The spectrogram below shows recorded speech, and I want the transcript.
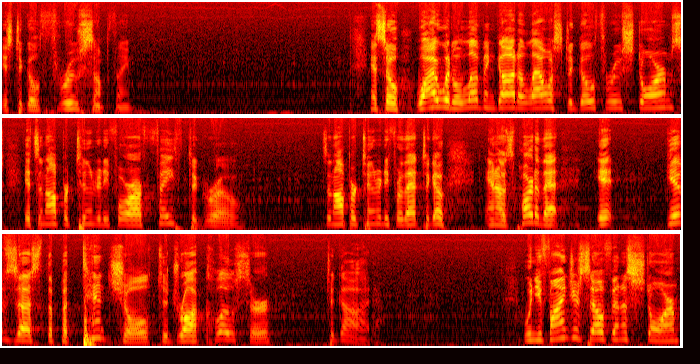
is to go through something. And so, why would a loving God allow us to go through storms? It's an opportunity for our faith to grow. It's an opportunity for that to go. And as part of that, it gives us the potential to draw closer to God. When you find yourself in a storm,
